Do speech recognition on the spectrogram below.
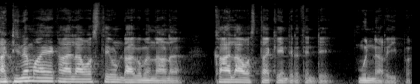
കഠിനമായ കാലാവസ്ഥയുണ്ടാകുമെന്നാണ് കാലാവസ്ഥാ കേന്ദ്രത്തിന്റെ മുന്നറിയിപ്പ്.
